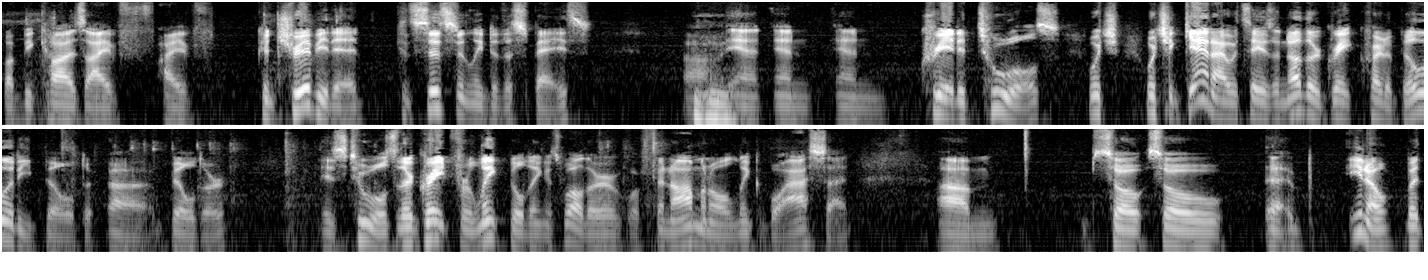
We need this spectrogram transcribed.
but because i've i've contributed consistently to the space um, mm-hmm. and and and created tools which which again i would say is another great credibility build, uh, builder is tools they're great for link building as well they're a phenomenal linkable asset um, so so uh, you know but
